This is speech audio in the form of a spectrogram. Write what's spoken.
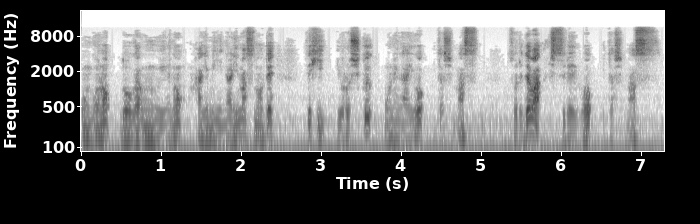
今後の動画運営の励みになりますので、ぜひよろしくお願いをいたします。それでは失礼をいたします。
